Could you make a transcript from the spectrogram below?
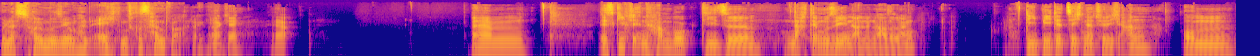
und das Zollmuseum halt echt interessant war dagegen. Okay, ja. Ähm, es gibt ja in Hamburg diese Nacht der Museen alle Nase lang. Die bietet sich natürlich an, um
